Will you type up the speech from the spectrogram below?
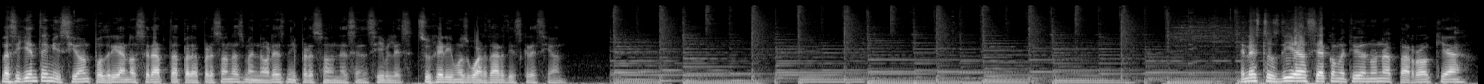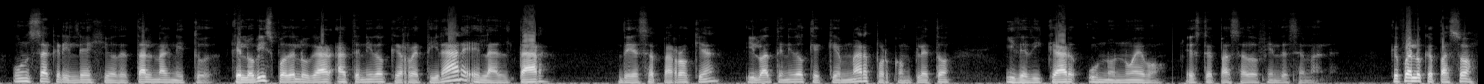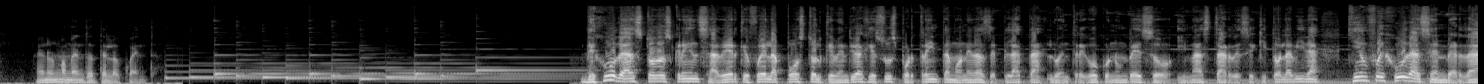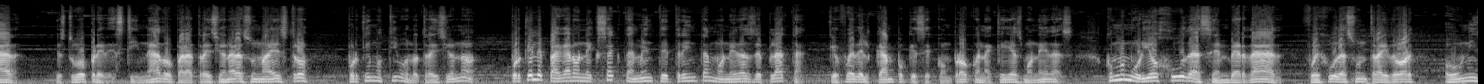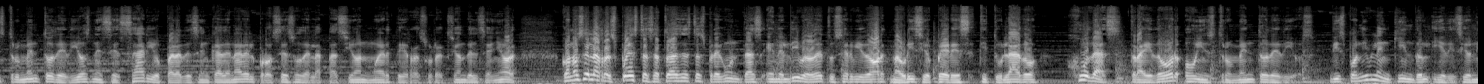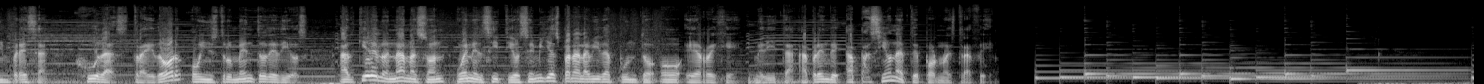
La siguiente emisión podría no ser apta para personas menores ni personas sensibles. Sugerimos guardar discreción. En estos días se ha cometido en una parroquia un sacrilegio de tal magnitud que el obispo del lugar ha tenido que retirar el altar de esa parroquia y lo ha tenido que quemar por completo y dedicar uno nuevo este pasado fin de semana. ¿Qué fue lo que pasó? En un momento te lo cuento. De Judas todos creen saber que fue el apóstol que vendió a Jesús por 30 monedas de plata, lo entregó con un beso y más tarde se quitó la vida. ¿Quién fue Judas en verdad? ¿Estuvo predestinado para traicionar a su maestro? ¿Por qué motivo lo traicionó? ¿Por qué le pagaron exactamente 30 monedas de plata? que fue del campo que se compró con aquellas monedas? ¿Cómo murió Judas en verdad? ¿Fue Judas un traidor o un instrumento de Dios necesario para desencadenar el proceso de la pasión, muerte y resurrección del Señor? Conoce las respuestas a todas estas preguntas en el libro de tu servidor Mauricio Pérez titulado Judas, traidor o instrumento de Dios, disponible en Kindle y edición impresa. Judas, traidor o instrumento de Dios. Adquiérelo en Amazon o en el sitio semillasparalavida.org. Medita, aprende, apasionate por nuestra fe.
